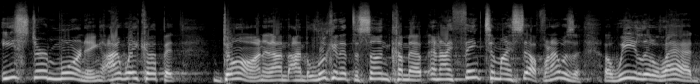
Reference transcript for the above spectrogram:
Easter morning, I wake up at dawn and I'm, I'm, looking at the sun come up, and I think to myself, when I was a, a, wee little lad,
